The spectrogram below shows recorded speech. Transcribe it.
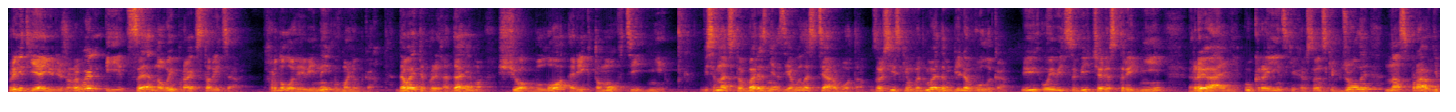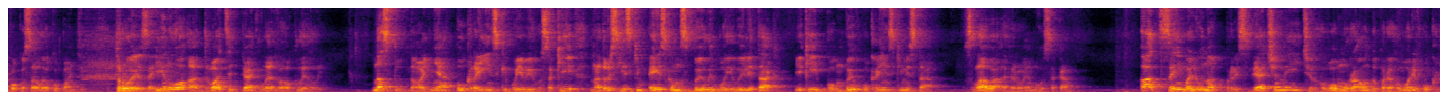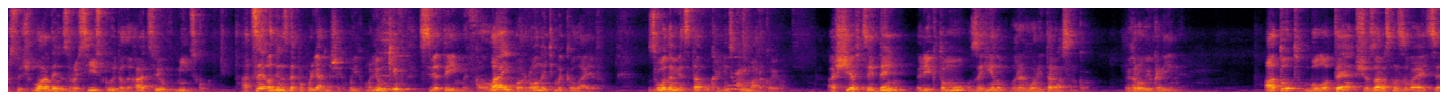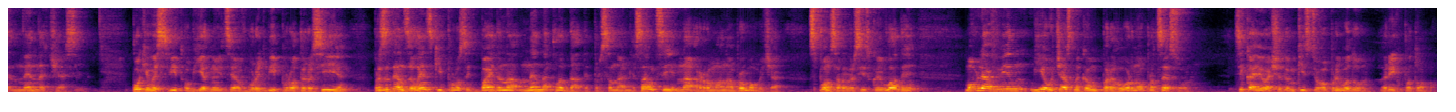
Привіт, я Юрій Журавель, і це новий проект Сториця. Хронологія війни в малюнках. Давайте пригадаємо, що було рік тому в ці дні. 18 березня з'явилася ця робота з російським ведмедем біля вулика. І уявіть собі, через три дні реальні українські херсонські бджоли насправді покусали окупантів. Троє загинуло, а 25 ледве оклигали. Наступного дня українські бойові гусаки над російським ейском збили бойовий літак, який бомбив українські міста. Слава героям гусакам! А цей малюнок присвячений черговому раунду переговорів Укрсучвлади з російською делегацією в Мінську. А це один з найпопулярніших моїх малюнків Святий Миколай боронить Миколаїв. Згодом він став українською маркою. А ще в цей день, рік тому, загинув Григорій Тарасенко, герой України. А тут було те, що зараз називається не на часі. Поки весь світ об'єднується в боротьбі проти Росії, президент Зеленський просить Байдена не накладати персональні санкції на Романа Абрамовича, спонсора російської влади. Мовляв, він є учасником переговорного процесу. Цікаві ваші думки з цього приводу рік по тому.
